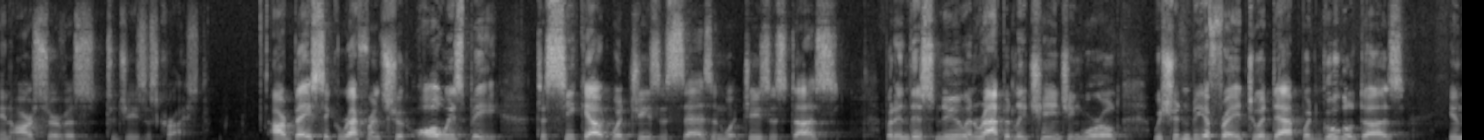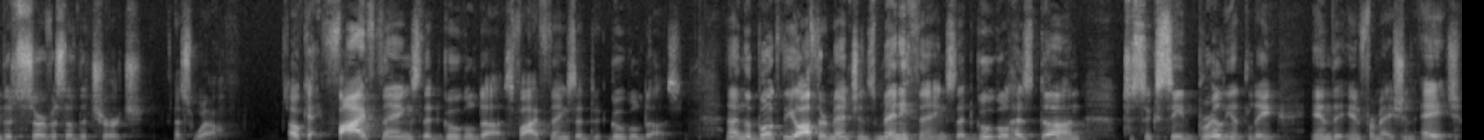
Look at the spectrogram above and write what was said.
in our service to Jesus Christ. Our basic reference should always be to seek out what Jesus says and what Jesus does, but in this new and rapidly changing world, we shouldn't be afraid to adapt what Google does in the service of the church as well. Okay, five things that Google does, five things that Google does. Now in the book, the author mentions many things that Google has done to succeed brilliantly in the information age.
